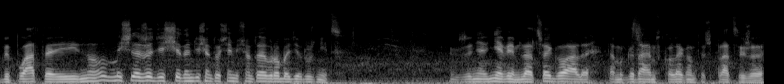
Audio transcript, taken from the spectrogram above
wypłatę i no myślę, że gdzieś 70-80 euro będzie różnica. Także nie, nie wiem dlaczego, ale tam gadałem z kolegą też pracy, że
